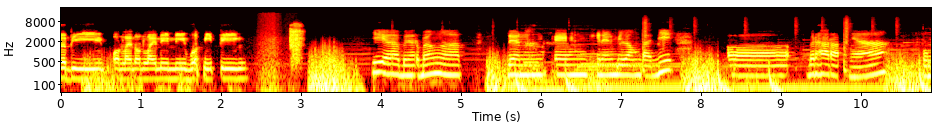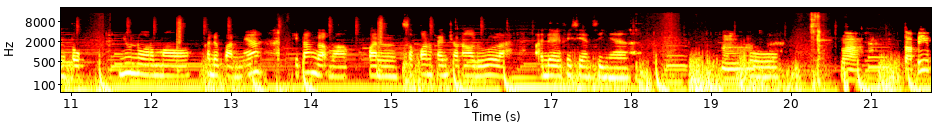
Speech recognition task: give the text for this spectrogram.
lebih online online ini buat meeting. iya benar banget dan kayak yang Kinen bilang tadi eh, berharapnya untuk new normal ke depannya kita nggak melakukan sekonvensional dulu lah ada efisiensinya Hmm. tuh Nah, tapi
